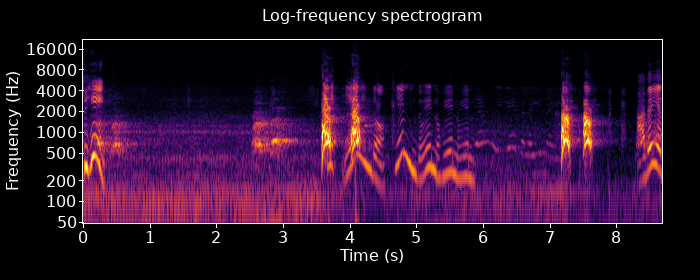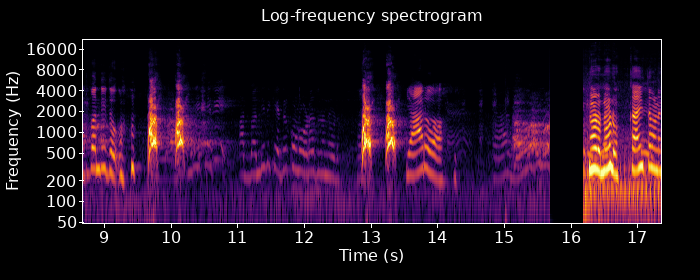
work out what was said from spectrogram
ಸಿಹಿ. ಏನಿಂದು? ಏನಿಂದು? ಏನು ಏನು ಏನು? ಅದೇ ಎದ್ದು ಬಂದಿದ್ದು. ಯಾರು? ನೋಡು ನೋಡು. ಕಾಯ್ತಾವಳೆ.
